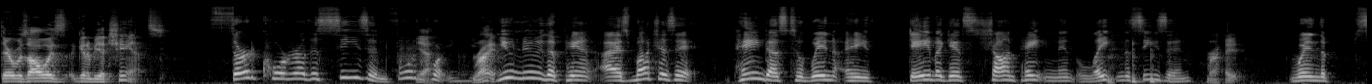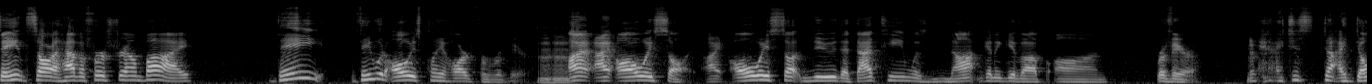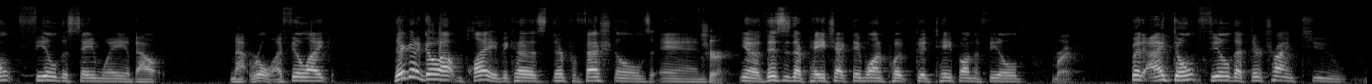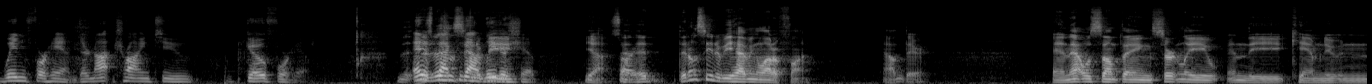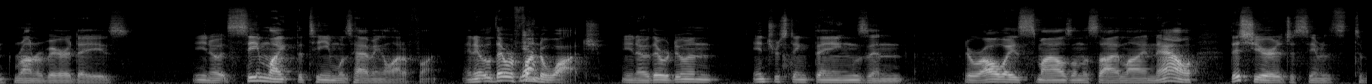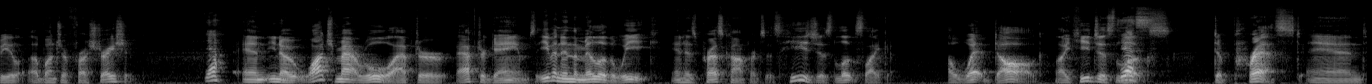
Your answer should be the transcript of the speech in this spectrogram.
there was always going to be a chance. Third quarter of the season, fourth yeah, quarter, right? You knew the pan as much as it pained us to win a game against Sean Payton in, late in the season, right? When the Saints are have a first round bye, they they would always play hard for Revere. Mm-hmm. I, I always saw it. I always saw knew that that team was not going to give up on Rivera. Yep. And I just I don't feel the same way about Matt Rhule. I feel like they're going to go out and play because they're professionals and sure. you know, this is their paycheck. They want to put good tape on the field. Right. But I don't feel that they're trying to win for him. They're not trying to go for him. and it's back to that to leadership. Be yeah, sorry. It, they don't seem to be having a lot of fun out there. And that was something certainly in the Cam Newton, Ron Rivera days. You know, it seemed like the team was having a lot of fun, and it, they were fun yeah. to watch. You know, they were doing interesting things, and there were always smiles on the sideline. Now, this year, it just seems to be a bunch of frustration. Yeah. And you know, watch Matt Rhule after after games, even in the middle of the week in his press conferences. He just looks like a wet dog. Like he just yes. looks depressed and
